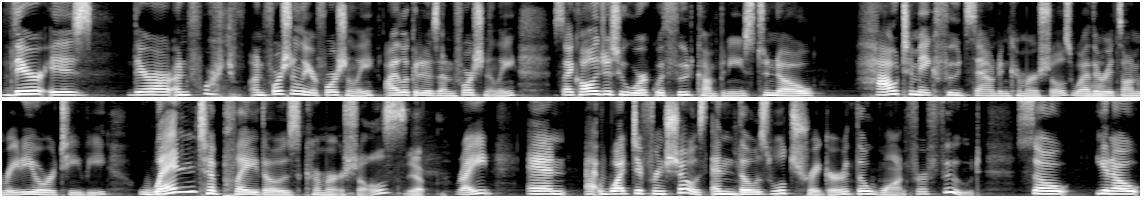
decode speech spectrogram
there is there are unfor- unfortunately or fortunately, I look at it as unfortunately, psychologists who work with food companies to know how to make food sound in commercials, whether it's on radio or TV, when to play those commercials Yep. right? And at what different shows. And those will trigger the want for food. So, you know,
